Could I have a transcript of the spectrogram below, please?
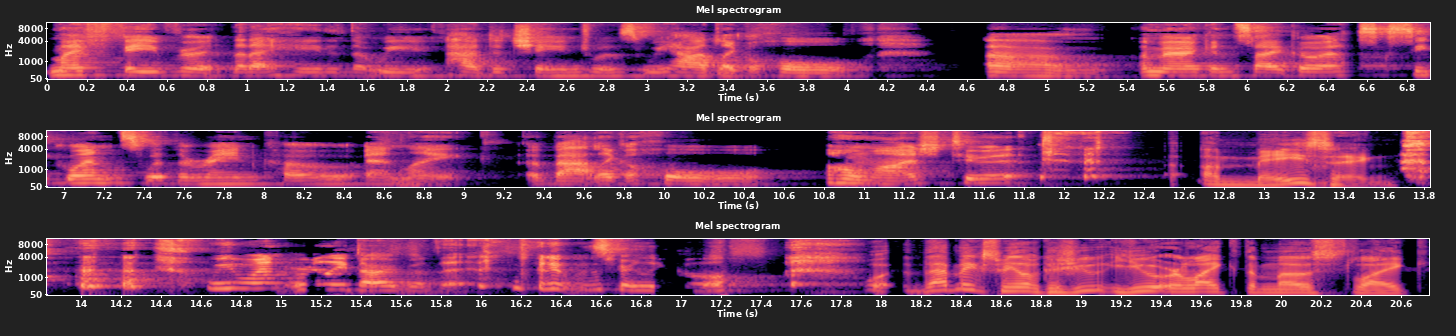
my favorite that I hated that we had to change was we had like a whole um, American Psycho esque sequence with a raincoat and like a bat, like a whole homage to it. Amazing. we went really dark with it, but it was really cool. Well, that makes me love because you you are like the most like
